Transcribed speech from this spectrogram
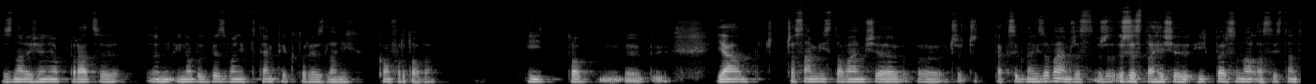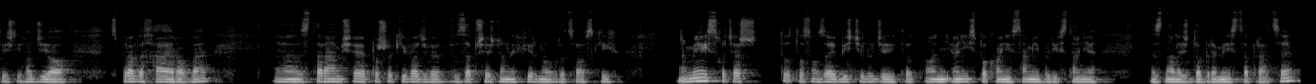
znalezienia pracy i nowych wyzwań w tempie, które jest dla nich komfortowe. I to y, ja czasami stawałem się, y, czy, czy tak sygnalizowałem, że, że, że staję się ich personal assistant, jeśli chodzi o sprawy HR-owe. Y, starałem się poszukiwać we w zaprzyjaźnionych firmach wrocławskich miejsc, chociaż to, to są zajebiści ludzie i to oni, oni spokojnie sami byli w stanie znaleźć dobre miejsca pracy.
